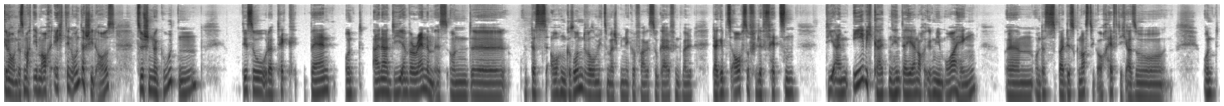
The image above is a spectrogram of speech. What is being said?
Genau, und das macht eben auch echt den Unterschied aus zwischen einer guten Disso- oder Tech-Band und einer, die einfach random ist. Und, äh, und das ist auch ein Grund, warum ich zum Beispiel Necrophagus so geil finde, weil da gibt es auch so viele Fetzen, die einem Ewigkeiten hinterher noch irgendwie im Ohr hängen. Ähm, und das ist bei Diagnostik auch heftig. Also, und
